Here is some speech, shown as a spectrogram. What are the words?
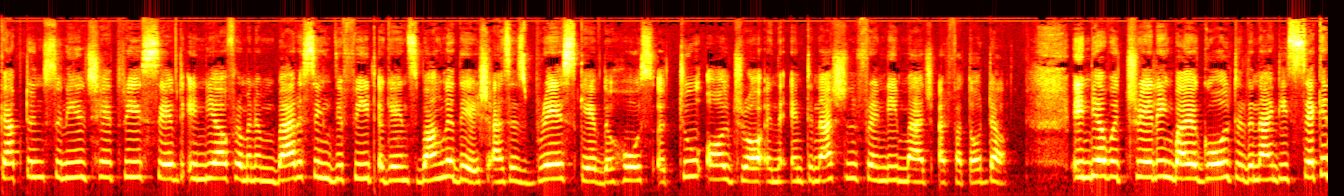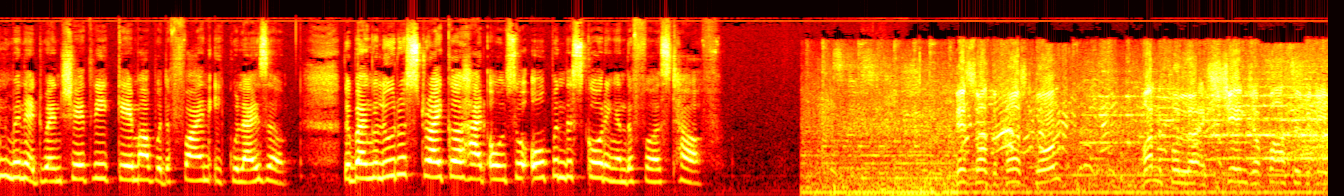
Captain Sunil Chhetri saved India from an embarrassing defeat against Bangladesh as his brace gave the hosts a 2-all draw in the international friendly match at Fatorda. India were trailing by a goal till the 92nd minute when Chhetri came up with a fine equalizer. The Bengaluru striker had also opened the scoring in the first half. This was the first goal. Wonderful uh, exchange of passes between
